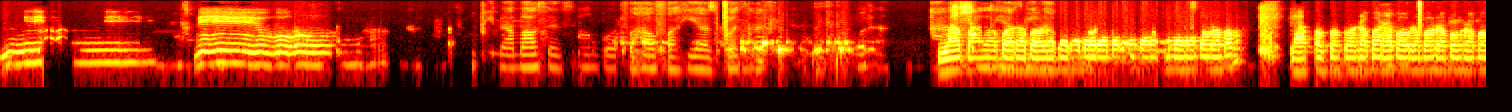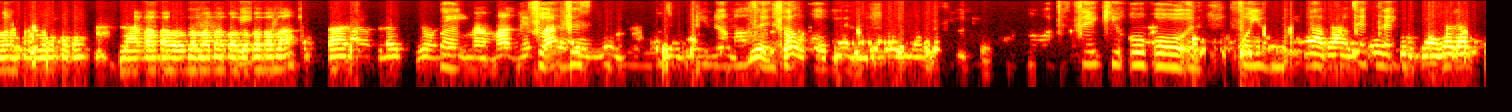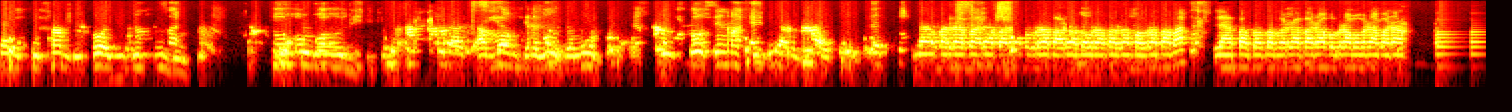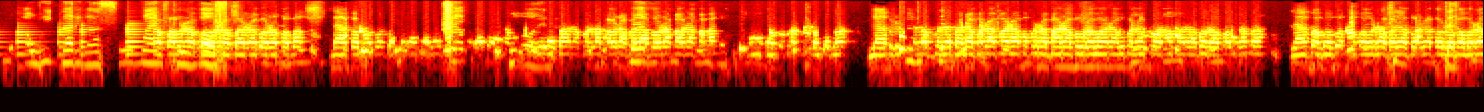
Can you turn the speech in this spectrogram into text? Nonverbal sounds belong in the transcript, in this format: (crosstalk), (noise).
me, me, oh our mouth and thank God for how far He has brought us. Thank you, oh God, for you. thank you for you've you. So. La are?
